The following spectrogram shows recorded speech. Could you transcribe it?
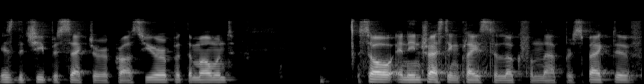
is the cheapest sector across Europe at the moment. So an interesting place to look from that perspective.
